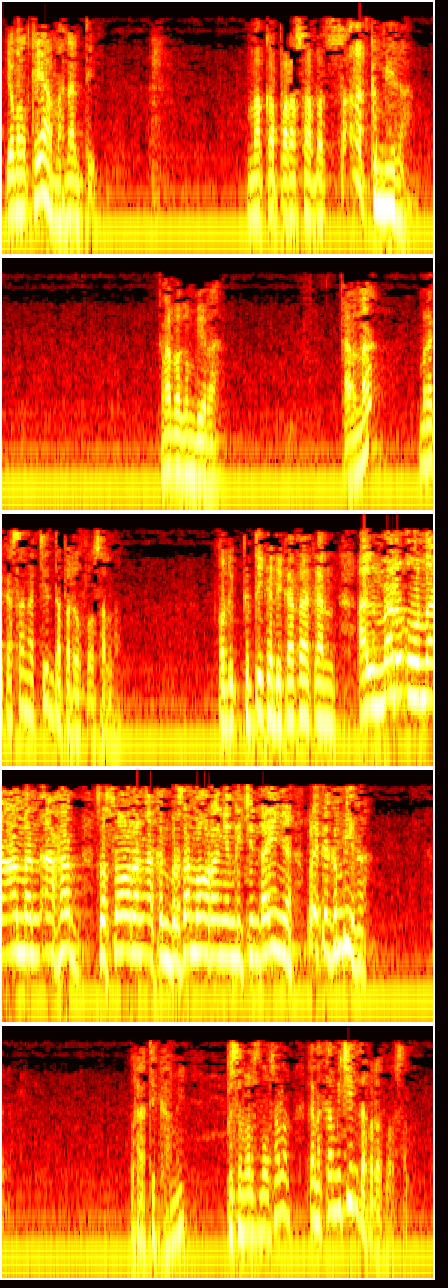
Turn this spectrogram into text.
Yaumul qiyamah nanti. Maka para sahabat sangat gembira. Kenapa gembira? Karena mereka sangat cinta pada Rasulullah SAW. Ketika dikatakan almaru ma'aman ahab, seseorang akan bersama orang yang dicintainya, mereka gembira. Berarti kami bersama Rasulullah SAW karena kami cinta pada Rasulullah SAW.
